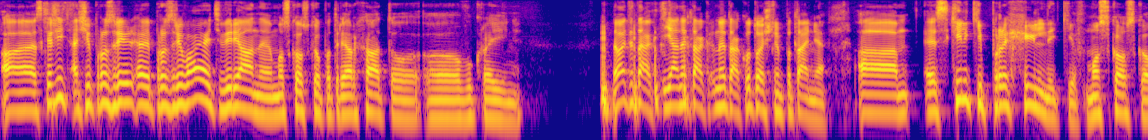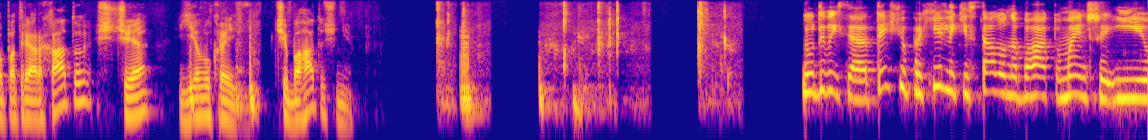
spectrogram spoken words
А, скажіть, а чи прозрі- прозрівають віряни московського патріархату в Україні? Давайте так, я не так, не так, уточню питання. А, е, скільки прихильників московського патріархату ще є в Україні? Чи багато, чи ні? Ну, дивися, те, що прихильників стало набагато менше, і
